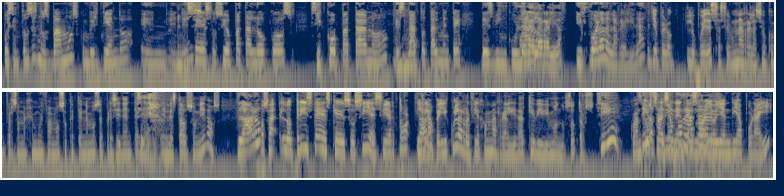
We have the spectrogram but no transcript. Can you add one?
pues entonces nos vamos convirtiendo en, en En ese sociópata loco, psicópata, ¿no? Que está totalmente desvinculado Fuera de la realidad. y fuera de la realidad. Oye, pero lo puedes hacer una relación con un personaje muy famoso que tenemos de presidente en, el- en Estados Unidos. Claro. O sea, lo triste es que eso sí es cierto y la película refleja una realidad que vivimos nosotros. sí. ¿Cuántos sí, o sea, presidentes no hay el- hoy en día por ahí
